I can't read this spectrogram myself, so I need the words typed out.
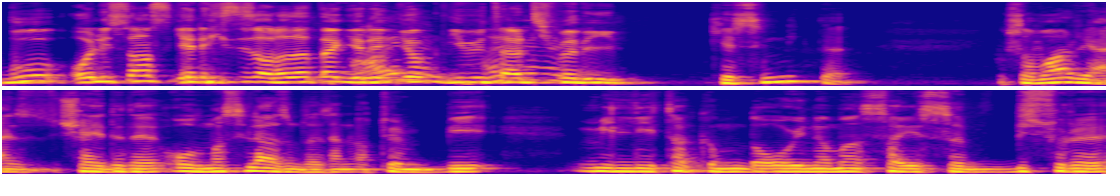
bu o lisans gereksiz ona zaten gerek Aynen, yok gibi bir aynen. tartışma değil. kesinlikle. Yoksa var yani şeyde de olması lazım zaten atıyorum bir milli takımda oynama sayısı bir süre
